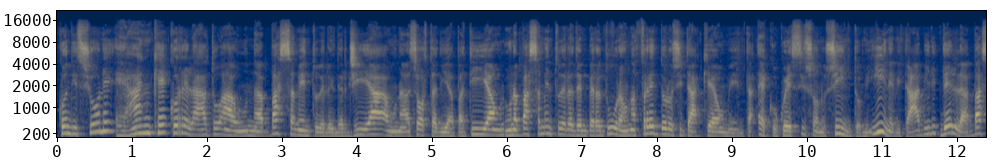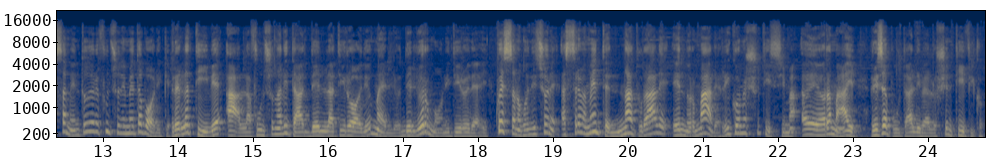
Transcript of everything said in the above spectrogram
condizione è anche correlato a un abbassamento dell'energia, a una sorta di apatia, un abbassamento della temperatura, una freddolosità che aumenta. Ecco, questi sono sintomi inevitabili dell'abbassamento delle funzioni metaboliche relative alla funzionalità della tiroide, o meglio, degli ormoni tiroidei. Questa è una condizione estremamente naturale e normale, riconosciutissima e oramai risaputa a livello scientifico,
